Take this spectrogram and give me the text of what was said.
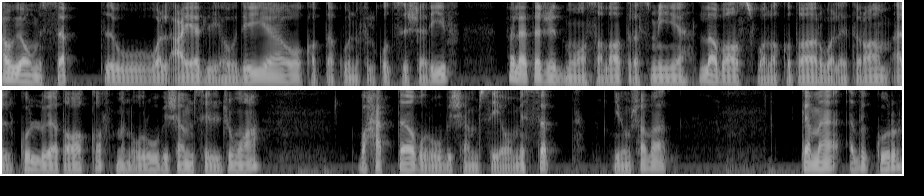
أو يوم السبت والأعياد اليهودية وقد تكون في القدس الشريف. فلا تجد مواصلات رسمية لا باص ولا قطار ولا ترام الكل يتوقف من غروب شمس الجمعة وحتى غروب شمس يوم السبت يوم شبات. كما أذكر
